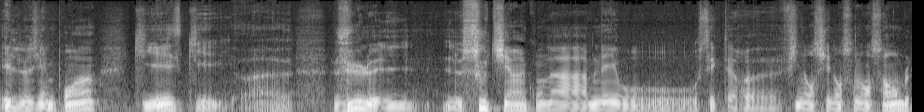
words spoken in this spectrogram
Et le deuxième point, qui est, qui est euh, vu le, le soutien qu'on a amené au, secteur euh, financier dans son ensemble,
